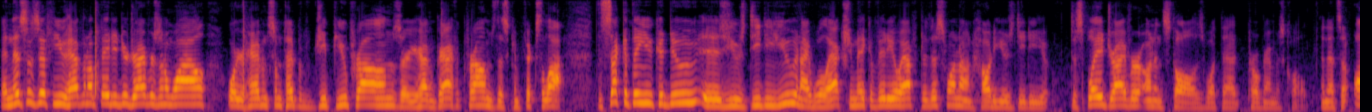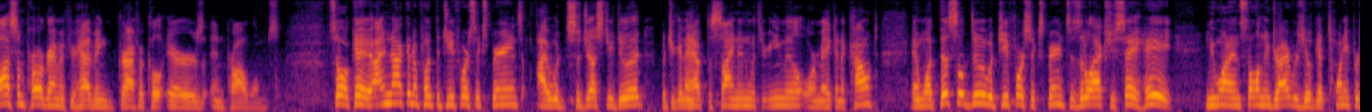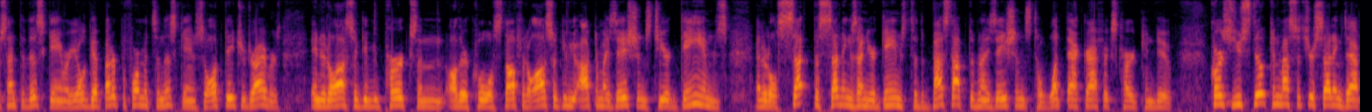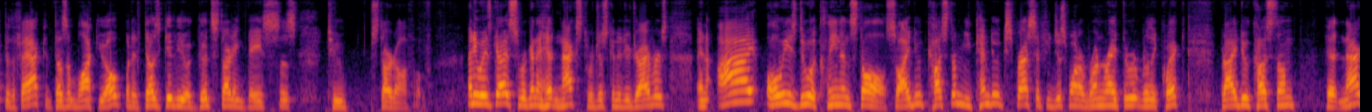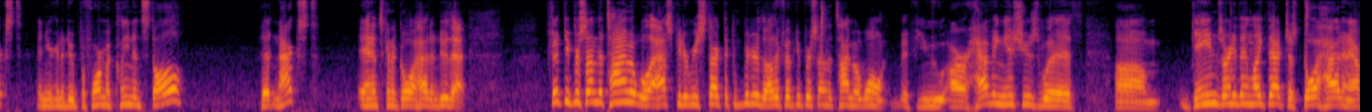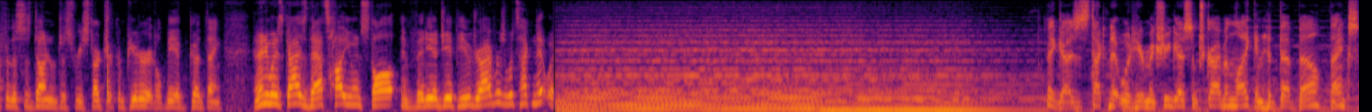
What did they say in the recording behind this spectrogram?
And this is if you haven't updated your drivers in a while or you're having some type of GPU problems or you're having graphic problems, this can fix a lot. The second thing you could do is use DDU and I will actually make a video after this one on how to use DDU. Display driver uninstall is what that program is called. And that's an awesome program if you're having graphical errors and problems. So, okay, I'm not going to put the GeForce Experience. I would suggest you do it, but you're going to have to sign in with your email or make an account. And what this will do with GeForce Experience is it'll actually say, hey, you want to install new drivers, you'll get 20% to this game or you'll get better performance in this game. So update your drivers. And it'll also give you perks and other cool stuff. It'll also give you optimizations to your games and it'll set the settings on your games to the best optimizations to what that graphics card can do. Of course, you still can mess with your settings after the fact. It doesn't block you out, but it does give you a good starting basis to start off of. Anyways, guys, so we're to hit next. We're just to do drivers. And I always do a clean install. So I do custom. You can do express if you just want to run right through it really quick. But I do custom. Hit next. And you're to do perform a clean install. Hit next. And it's to go ahead and do that. 50% of the time it will ask you to restart the computer. The other 50% of the time it won't. If you are having issues with um, games or anything like that, just go ahead and after this is done, just restart your computer. It'll be a good thing. And anyways, guys, that's how you install NVIDIA GPU drivers with TechNitwit. Hey guys, it's TechNitWit here. Make sure you guys subscribe and like and hit that bell. Thanks.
